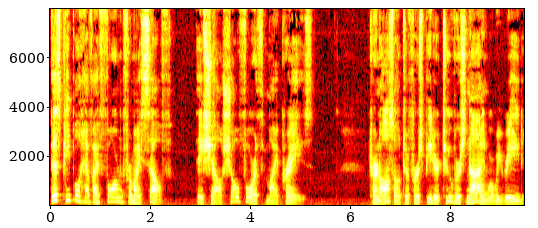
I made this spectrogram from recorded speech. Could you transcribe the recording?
This people have I formed for myself, they shall show forth my praise. Turn also to 1 Peter 2, verse 9, where we read,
